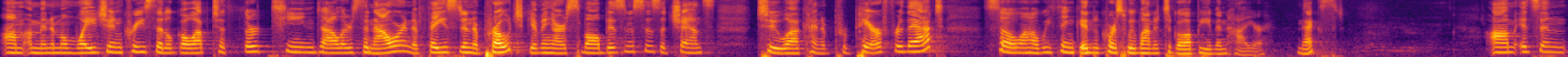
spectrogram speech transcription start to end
um, a minimum wage increase that'll go up to $13 an hour in a phased in approach, giving our small businesses a chance to uh, kind of prepare for that. So uh, we think, and of course, we want it to go up even higher. Next. Um, it's in,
